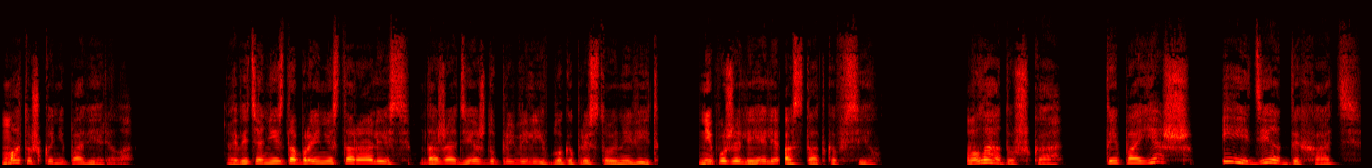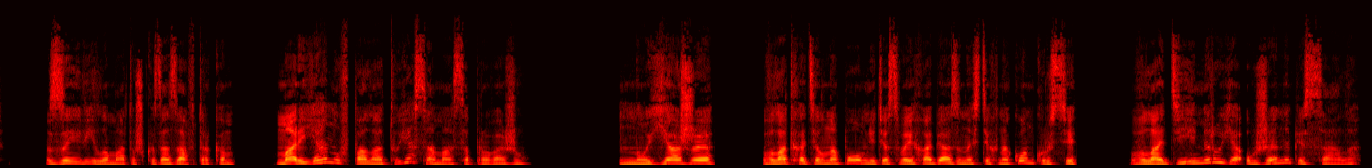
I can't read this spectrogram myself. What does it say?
матушка не поверила. А ведь они с Добрыней старались, даже одежду привели в благопристойный вид, не пожалели остатков сил. «Владушка, ты поешь и иди отдыхать», — заявила матушка за завтраком. «Марьяну в палату я сама сопровожу». «Но я же...» — Влад хотел напомнить о своих обязанностях на конкурсе. «Владимиру я уже написала.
